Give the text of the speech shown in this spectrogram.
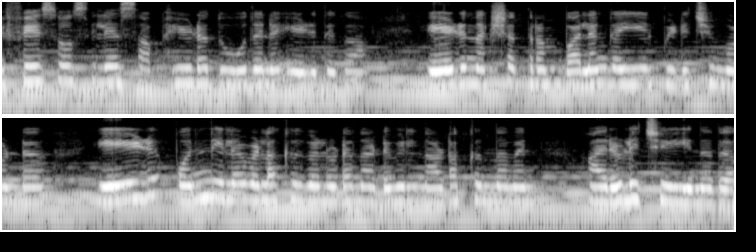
എഫേസോസിലെ സഭയുടെ ദൂതന് എഴുതുക ഏഴ് നക്ഷത്രം വലം കൈയിൽ പിടിച്ചും കൊണ്ട് ഏഴ് പൊന്നിലവിളക്കുകളുടെ നടുവിൽ നടക്കുന്നവൻ അരുളി ചെയ്യുന്നത്.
